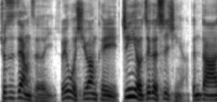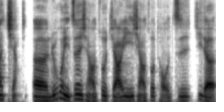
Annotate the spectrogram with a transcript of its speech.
就是这样子而已。所以我希望可以经由这个事情啊，跟大家讲，呃，如果你真的想要做交易，你想要做投资，记得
